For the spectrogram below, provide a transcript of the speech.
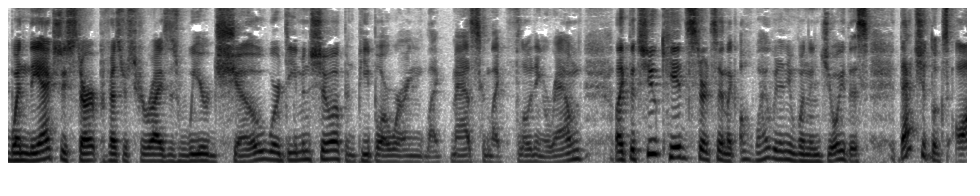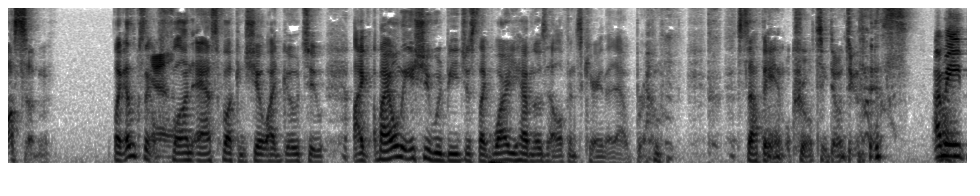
when they actually start Professor Screweyes' weird show where demons show up and people are wearing like masks and like floating around, like the two kids start saying like, "Oh, why would anyone enjoy this? That shit looks awesome." Like it looks like Yeah. a fun ass fucking show I'd go to. Like my only issue would be just like, why are you having those elephants carry that out, bro? Stop the animal cruelty. Don't do this. I mean,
